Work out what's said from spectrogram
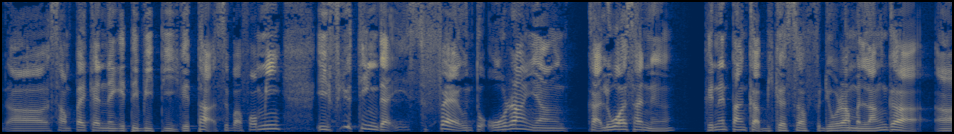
uh, sampaikan negativity ke tak sebab for me if you think that it's fair untuk orang yang kat luar sana kena tangkap because of diorang melanggar uh,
